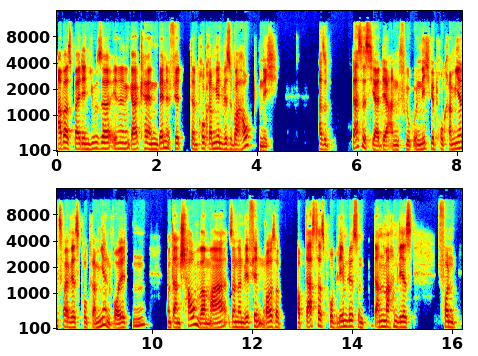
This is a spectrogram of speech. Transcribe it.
aber es bei den UserInnen gar keinen Benefit, dann programmieren wir es überhaupt nicht. Also das ist ja der Anflug und nicht, wir programmieren es, weil wir es programmieren wollten und dann schauen wir mal, sondern wir finden raus, ob, ob das das Problem löst und dann machen wir es von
